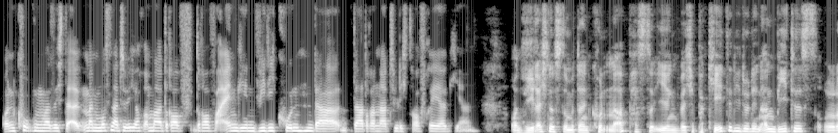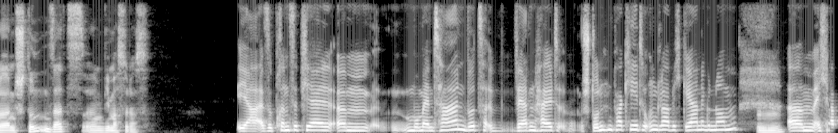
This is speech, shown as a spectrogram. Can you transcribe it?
und gucken, was ich da. Man muss natürlich auch immer drauf, drauf eingehen, wie die Kunden da daran natürlich drauf reagieren. Und wie rechnest du mit deinen Kunden ab? Hast du irgendwelche Pakete, die du denen anbietest oder einen Stundensatz? Ähm, wie machst du das? Ja, also prinzipiell ähm, momentan wird, werden halt Stundenpakete unglaublich gerne genommen. Mhm. Ähm, ich habe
